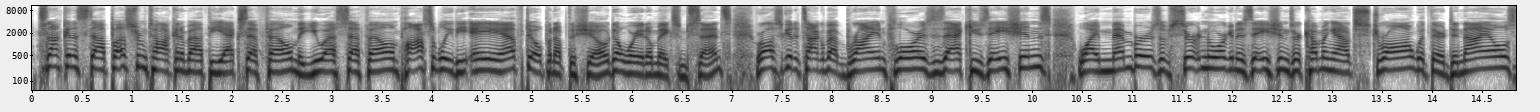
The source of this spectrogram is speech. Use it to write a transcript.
It's not going to stop us from talking about the XFL and the USFL and possibly the AAF to open up the show. Don't worry, it'll make some sense. We're also going to talk about Brian Flores' accusations, why members of certain organizations are coming out strong with their denials,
